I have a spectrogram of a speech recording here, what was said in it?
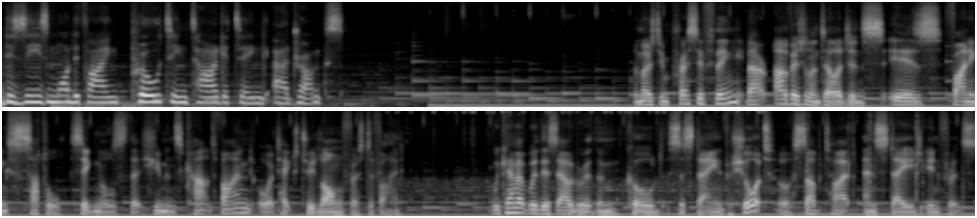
disease-modifying protein targeting uh, drugs. The most impressive thing about artificial intelligence is finding subtle signals that humans can't find or it takes too long for us to find. We came up with this algorithm called SUSTAIN for short, or subtype and stage inference.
